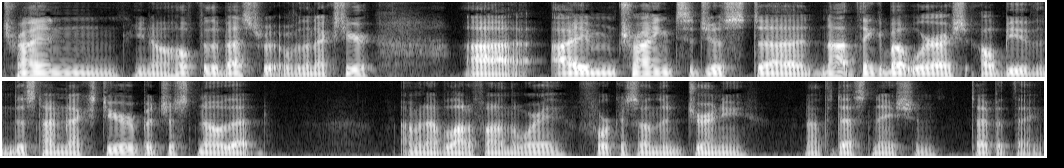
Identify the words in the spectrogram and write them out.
try and you know hope for the best for, over the next year. Uh, I'm trying to just uh, not think about where I sh- I'll be this time next year, but just know that I'm gonna have a lot of fun on the way. Focus on the journey, not the destination, type of thing.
